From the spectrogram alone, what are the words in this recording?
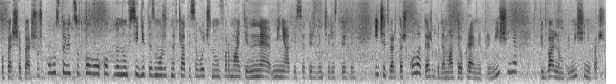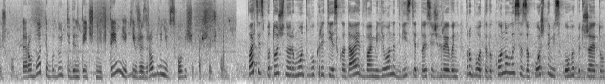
по-перше, першу школу 100% охоплену. Всі діти зможуть навчатися в очному форматі, не мінятися тиждень через тиждень. І четверта школа теж буде мати окремі приміщення в підвальному приміщенні першої школи. Роботи будуть ідентичні тим, які вже зроблені в сховищі першої школи. Вартість поточного ремонту в укритті складає 2 мільйони 200 тисяч гривень. Роботи виконувалися за кошти міського бюджету.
